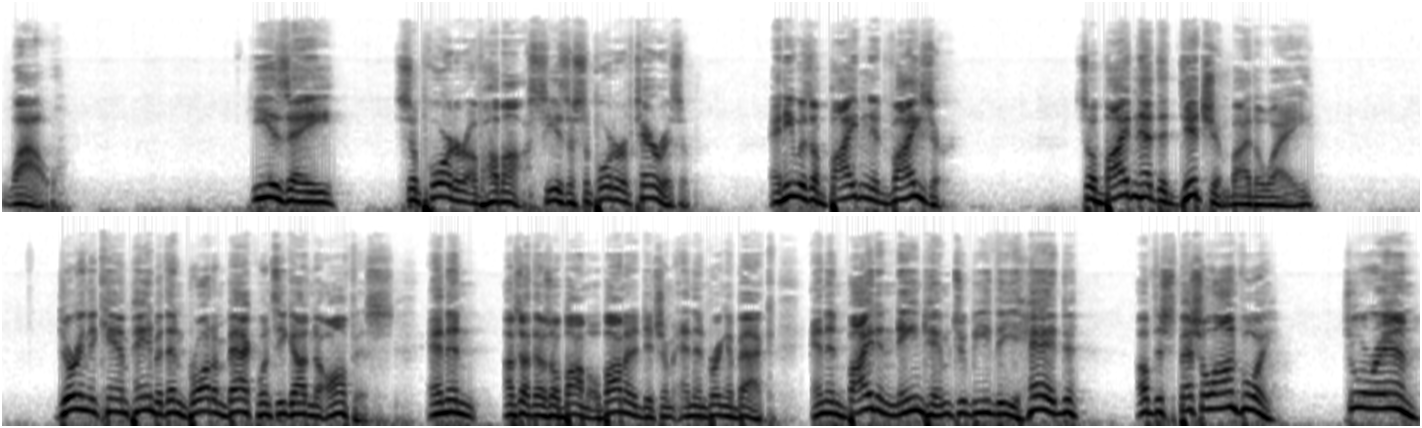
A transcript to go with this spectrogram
Wow. He is a supporter of Hamas. He is a supporter of terrorism. And he was a Biden advisor. So Biden had to ditch him, by the way, during the campaign, but then brought him back once he got into office. And then, I'm sorry, that was Obama. Obama to ditch him and then bring him back. And then Biden named him to be the head of the special envoy to Iran.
